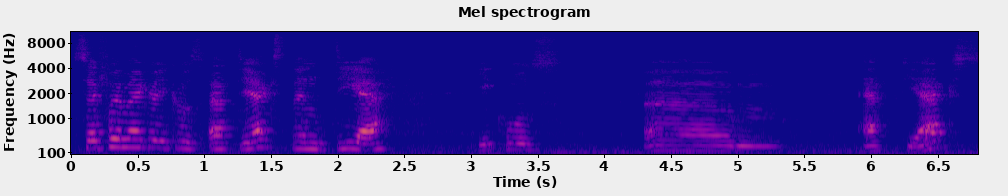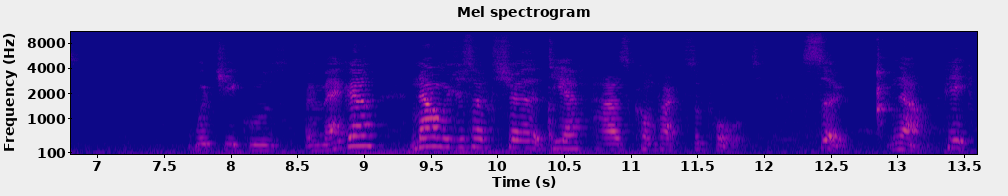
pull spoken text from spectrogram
So if omega equals f dx, then df equals um, f dx, which equals omega. Now we just have to show that df has compact support. So, now, pick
